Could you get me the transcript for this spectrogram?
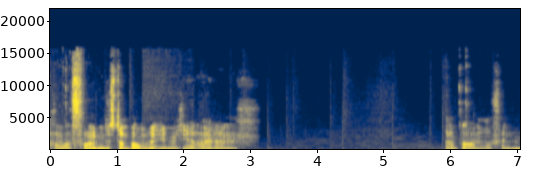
machen wir folgendes, dann bauen wir eben hier einen Bahnhof hin.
